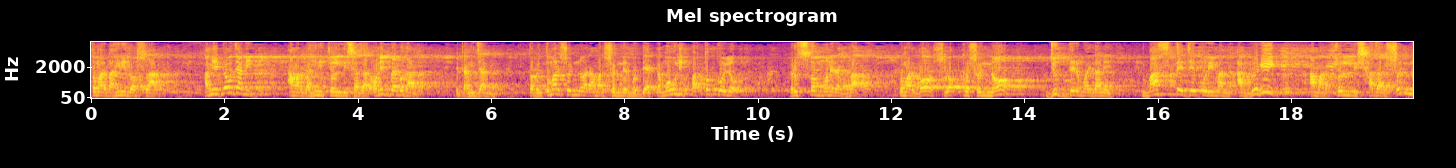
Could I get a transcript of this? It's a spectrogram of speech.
তোমার বাহিনী দশ লাখ আমি এটাও জানি, আমার বাহিনী চল্লিশ হাজার, অনেক ব্যবধান, এটা আমি জানি। তবে তোমার সৈন্য আর আমার সৈন্যের মধ্যে একটা মৌলিক পার্থক্য হইল, রুস্তম মনে রাখবা, তোমার দশ লক্ষ সৈন্য যুদ্ধের ময়দানে বাঁচতে যে পরিমাণ আগ্রহী, আমার চল্লিশ হাজার সৈন্য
